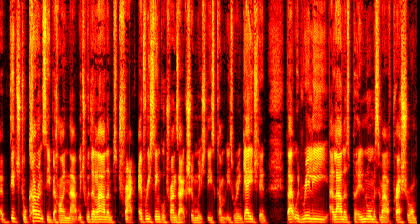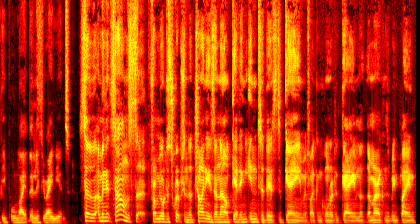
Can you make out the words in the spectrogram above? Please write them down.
a digital currency behind that, which would allow them to track every single transaction which these companies were engaged in. That would really allow them to put an enormous amount of pressure on people like the Lithuanians. So, I mean, it sounds uh, from your description the Chinese are now getting into this game, if I can call it a game, that the Americans have been playing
